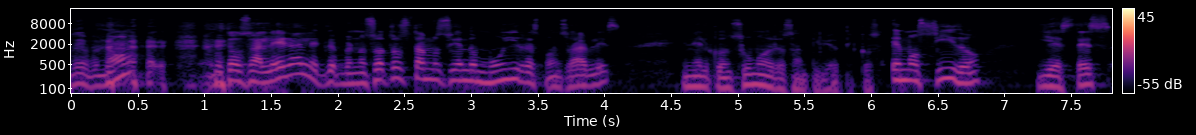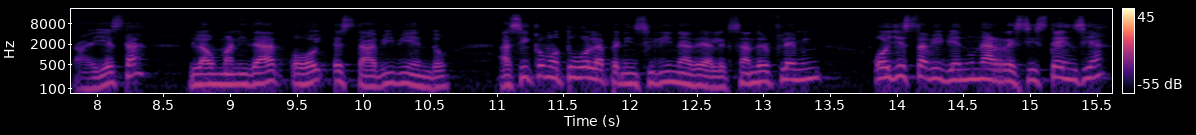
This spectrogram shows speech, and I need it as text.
Pues, ¿No? Entonces, alégale. Nosotros estamos siendo muy irresponsables en el consumo de los antibióticos. Hemos sido, y este es, ahí está, la humanidad hoy está viviendo, así como tuvo la penicilina de Alexander Fleming, hoy está viviendo una resistencia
